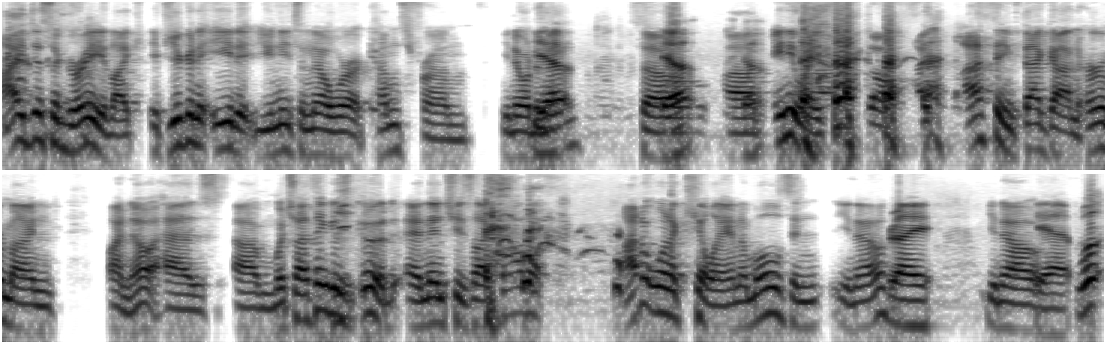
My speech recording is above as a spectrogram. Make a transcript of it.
I disagree. Like, if you're going to eat it, you need to know where it comes from. You know what I mean? So, yeah. Uh, anyway, so I, I, think that got in her mind. I know it has, um, which I think is good. And then she's like, oh, I don't want to kill animals, and you know, right? You know, yeah. Well,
